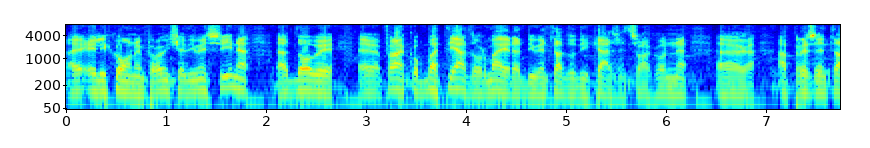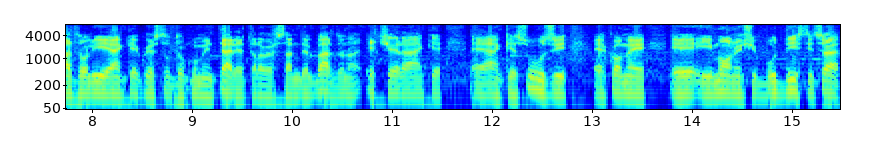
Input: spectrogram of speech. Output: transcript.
eh, e Licona in provincia di Messina eh, dove eh, Franco Battiato ormai era diventato di casa, insomma, con, eh, ha presentato lì anche questo documentario attraversando il Bardo e c'era anche, eh, anche Susi eh, come i monaci buddisti, insomma,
